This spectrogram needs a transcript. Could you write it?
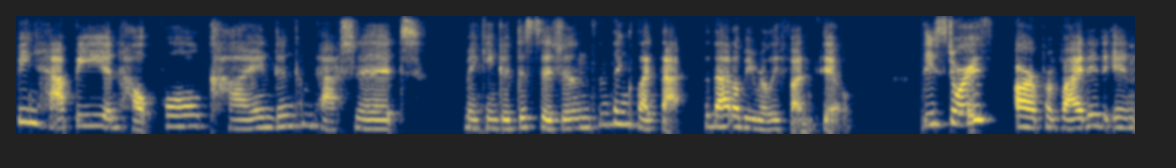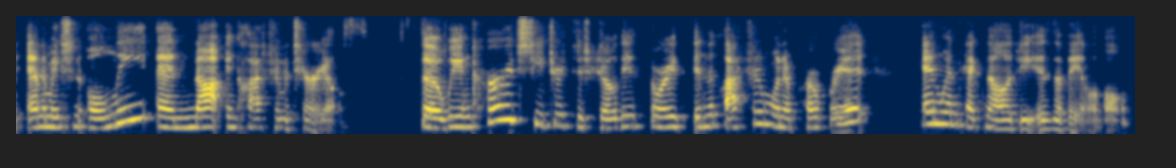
being happy and helpful, kind and compassionate, making good decisions, and things like that. So that'll be really fun too. These stories are provided in animation only and not in classroom materials. So we encourage teachers to show these stories in the classroom when appropriate and when technology is available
